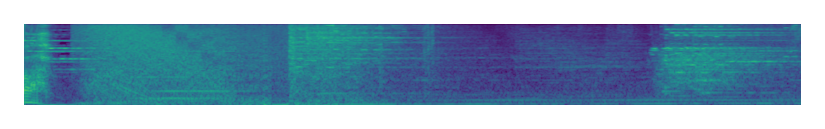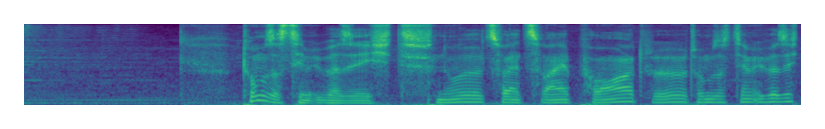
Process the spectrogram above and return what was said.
Oh. Turmsystemübersicht 022 Port, äh, Turmsystemübersicht.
